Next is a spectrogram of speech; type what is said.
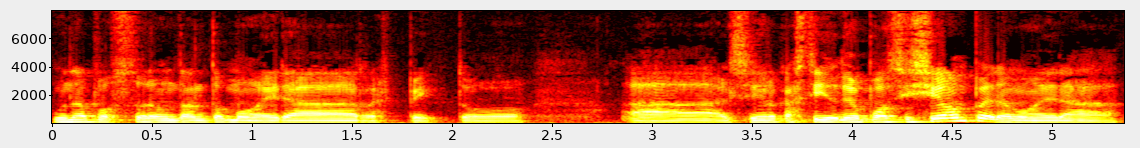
una postura un tanto moderada respecto al señor Castillo, de oposición, pero moderada.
